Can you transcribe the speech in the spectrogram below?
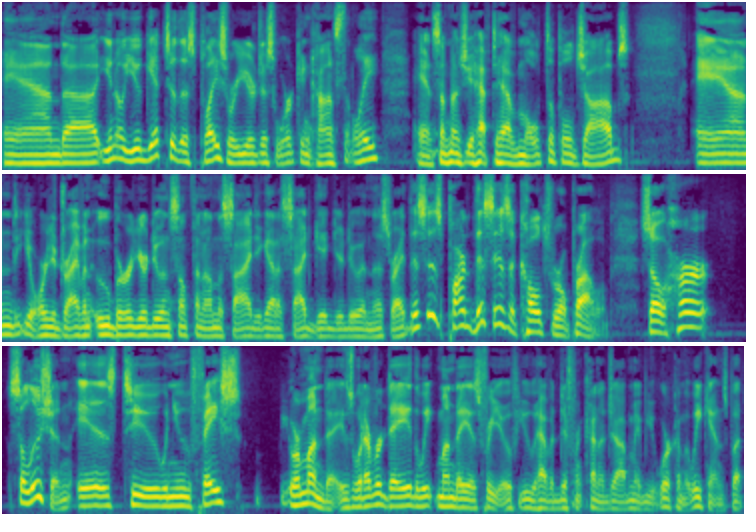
And, uh, you know, you get to this place where you're just working constantly, and sometimes you have to have multiple jobs and you, or you're driving Uber, you're doing something on the side, you got a side gig, you're doing this, right? This is part this is a cultural problem. So her solution is to when you face your Mondays, whatever day the week Monday is for you, if you have a different kind of job, maybe you work on the weekends. But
